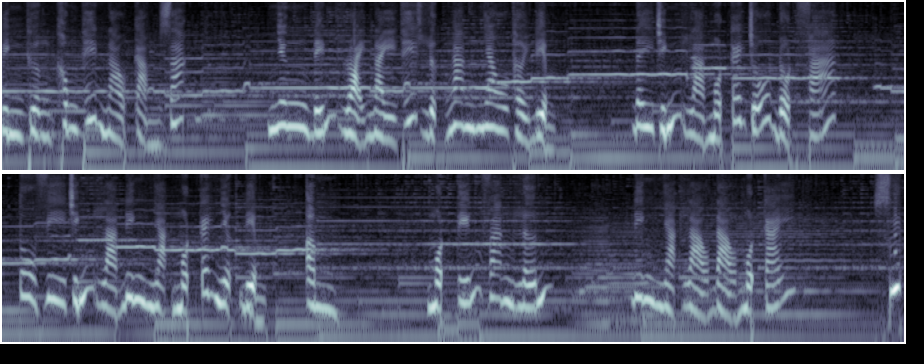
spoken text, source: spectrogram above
Bình thường không thế nào cảm giác. Nhưng đến loại này thế lực ngang nhau thời điểm, Đây chính là một cái chỗ đột phá. Tu Vi chính là đinh nhạc một cái nhược điểm. Âm một tiếng vang lớn. Đinh nhạc lảo đảo một cái. Suýt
